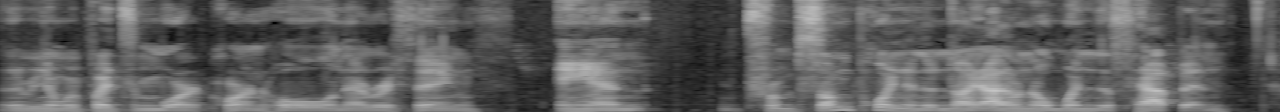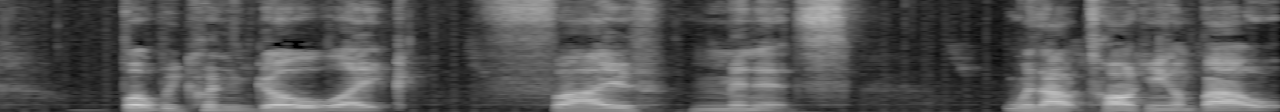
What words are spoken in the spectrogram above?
And, you know, we played some more cornhole and everything. And from some point in the night, I don't know when this happened, but we couldn't go like five minutes without talking about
